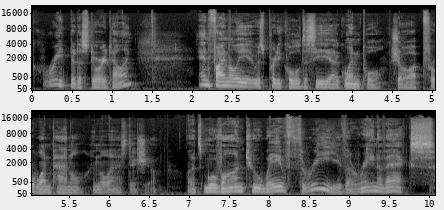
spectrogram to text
great bit of storytelling. And finally, it was pretty cool to see uh, Gwenpool show up for one panel in the last issue. Let's move on to Wave 3, The Reign of X.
